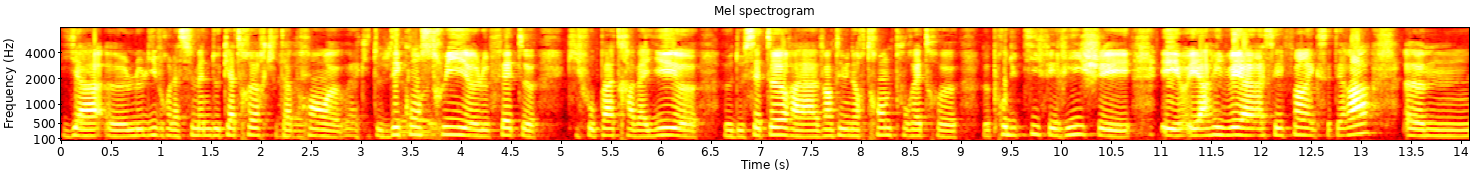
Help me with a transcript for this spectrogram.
Il y a euh, le livre La semaine de 4 heures qui Ah t'apprend, euh, voilà, qui te déconstruit euh, le fait qu'il faut pas travailler euh, de 7h à 21h30 pour être euh, productif et riche et, et, et arriver à, à ses fins, etc. Euh,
